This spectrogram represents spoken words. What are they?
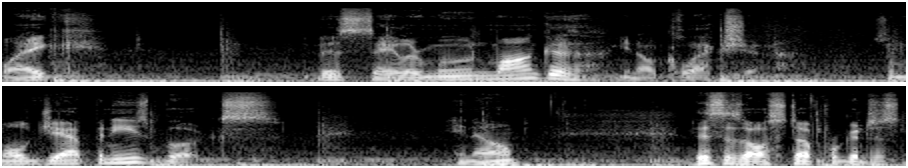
like this Sailor Moon manga, you know, collection. Some old Japanese books. You know, this is all stuff we're just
